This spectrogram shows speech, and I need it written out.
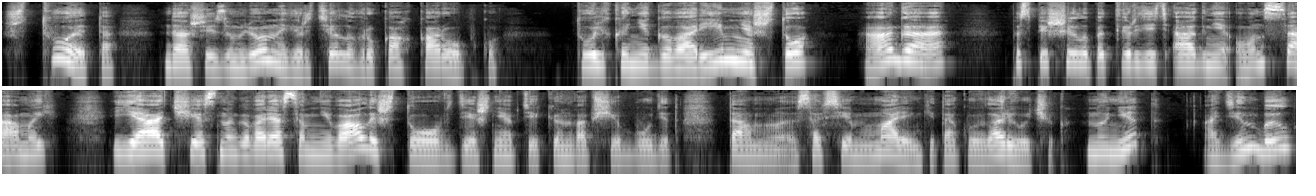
«Что это?» — Даша изумленно вертела в руках коробку. «Только не говори мне, что...» «Ага, поспешила подтвердить Агния, он самый. Я, честно говоря, сомневалась, что в здешней аптеке он вообще будет. Там совсем маленький такой ларечек. Но нет, один был.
